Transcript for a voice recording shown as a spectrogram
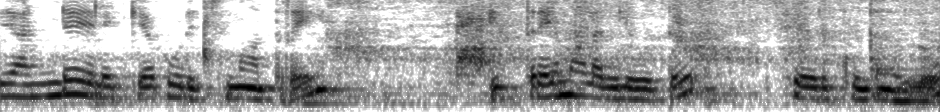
രണ്ട് ഏലക്ക പൊടിച്ച് മാത്രമേ ഇത്രയും അളവിലോട്ട് ചേർക്കുന്നുള്ളൂ.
